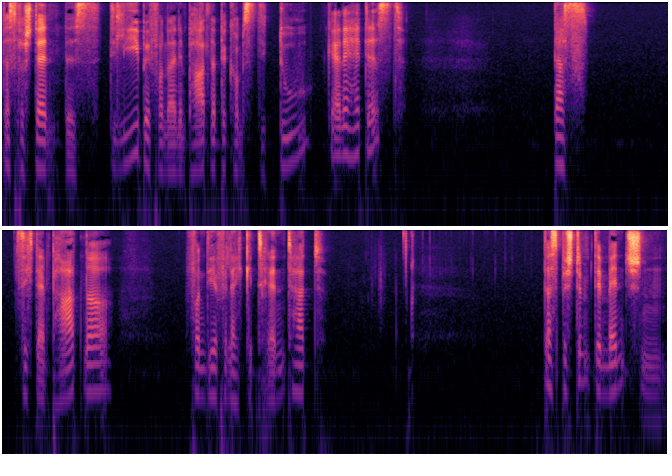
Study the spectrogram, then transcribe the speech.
das Verständnis, die Liebe von einem Partner bekommst, die du gerne hättest, dass sich dein Partner von dir vielleicht getrennt hat, dass bestimmte Menschen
